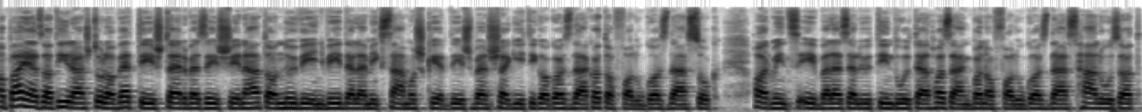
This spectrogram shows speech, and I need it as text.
A pályázat írástól a vetés tervezésén át a növényvédelemig számos kérdésben segítik a gazdákat a falugazdászok. 30 évvel ezelőtt indult el hazánkban a falugazdász hálózat,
